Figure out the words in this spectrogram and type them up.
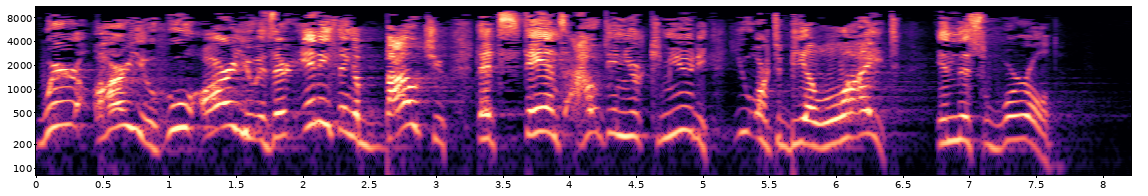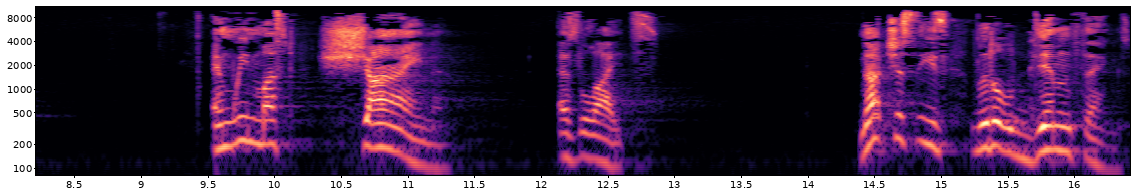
Where are you? Who are you? Is there anything about you that stands out in your community? You are to be a light in this world. And we must shine as lights. Not just these little dim things,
